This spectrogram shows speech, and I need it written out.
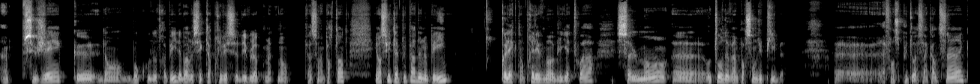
un sujet que dans beaucoup d'autres pays. D'abord, le secteur privé se développe maintenant de façon importante. Et ensuite, la plupart de nos pays collectent en prélèvement obligatoire seulement euh, autour de 20% du PIB. Euh, la France plutôt à 55,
